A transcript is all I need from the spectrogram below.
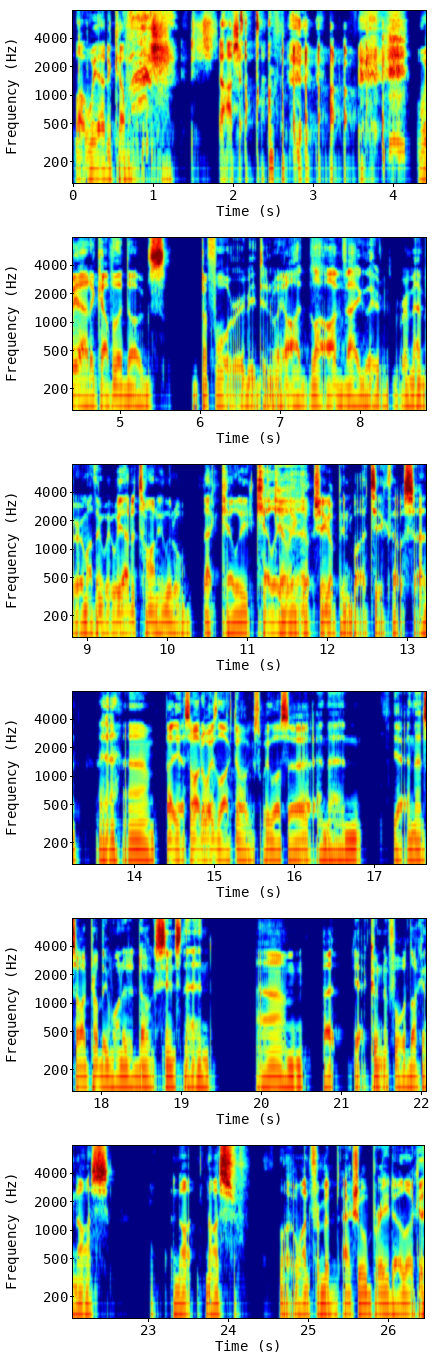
like we had a couple. shut up. we had a couple of dogs before Ruby, didn't we? I like I vaguely remember him. I think we, we had a tiny little that Kelly. Kelly, Kelly yeah. got she got bitten by a tick. That was sad. yeah. Um, but yeah, so I'd always liked dogs. We lost her, and then yeah, and then so I'd probably wanted a dog since then. Um, but yeah, couldn't afford like a nice, a not nice like one from an actual breeder, like a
